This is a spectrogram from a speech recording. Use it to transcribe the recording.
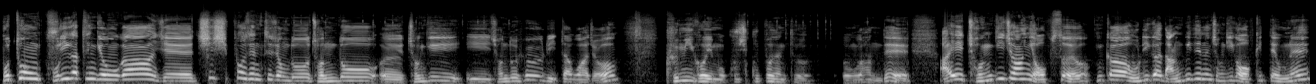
보통 구리 같은 경우가 이제 70% 정도 전도 어, 전기 이 전도 효율이 있다고 하죠. 금이 거의 뭐 99% 정도 하는데 아예 전기 저항이 없어요. 그러니까 우리가 낭비되는 전기가 없기 때문에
